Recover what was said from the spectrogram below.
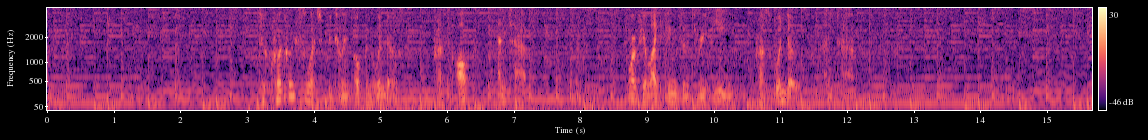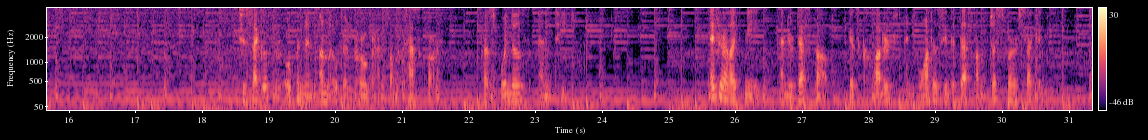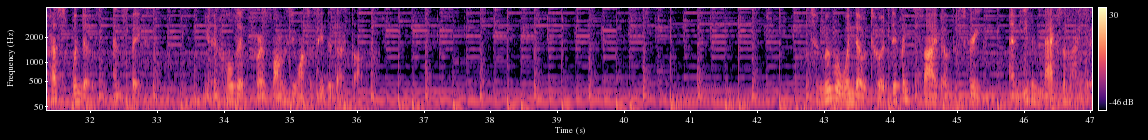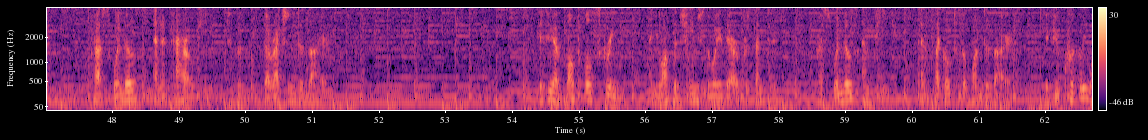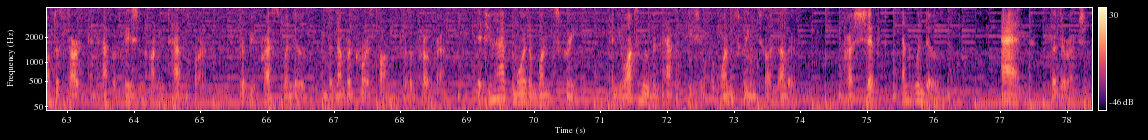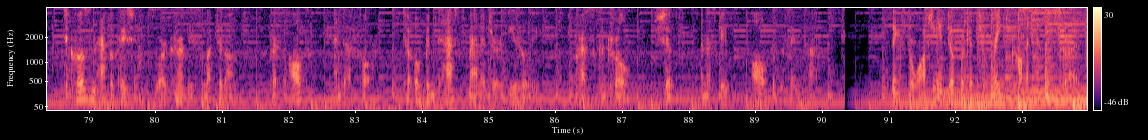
To quickly switch between open windows, press Alt and Tab. Or if you like things in 3D, press Windows and Tab. To cycle through open and unopened programs on the taskbar, press Windows and T. If you're like me, and your desktop gets cluttered and you want to see the desktop just for a second, press Windows and space. You can hold it for as long as you want to see the desktop. To move a window to a different side of the screen, and even maximize it, press Windows and an arrow key to the direction desired. If you have multiple screens and you want to change the way they are presented, press Windows and P and cycle to the one desired. If you quickly want to start an application on your taskbar, simply press Windows and the number corresponding to the program. If you have more than one screen, and you want to move an application from one screen to another, press Shift and Windows and the direction. To close an application you are currently selected on, press Alt and F4. To open Task Manager easily, press Ctrl, Shift, and Escape all at the same time. Thanks for watching and don't forget to rate, comment, and subscribe.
